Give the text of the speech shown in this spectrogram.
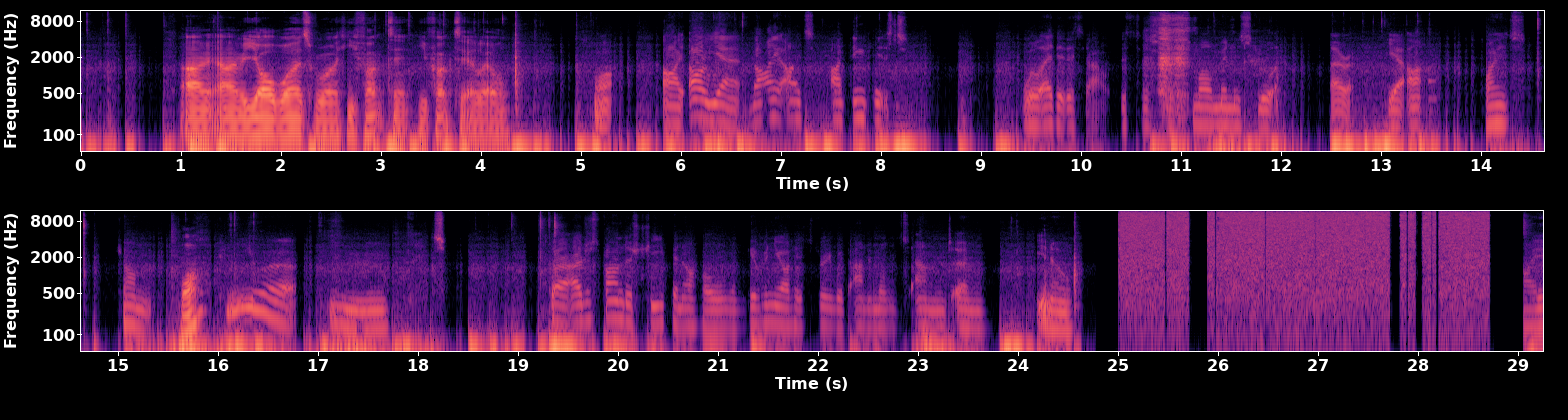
I, I mean, your words were, he fucked it, he fucked it a little. What? I oh yeah. I I I think it's. We'll edit this out. This is a small minuscule error. Yeah. I. Why is John? What? Can you uh? Hmm. s- Sorry, I just found a sheep in a hole, and given your history with animals and um, you know.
